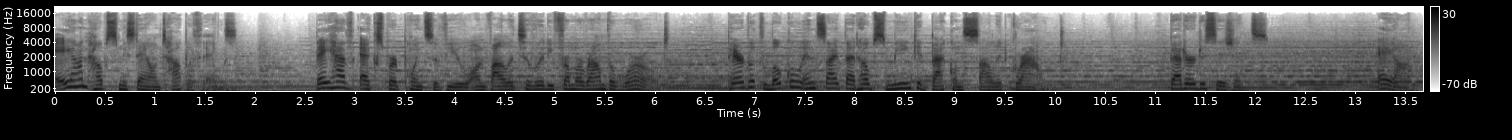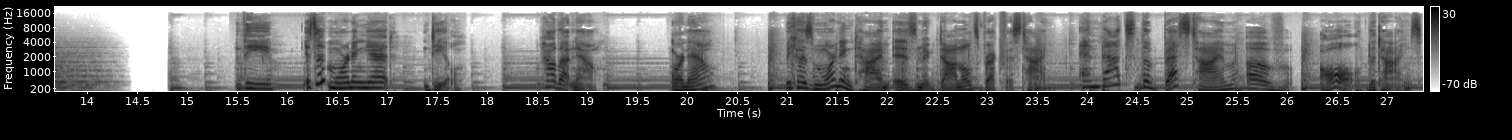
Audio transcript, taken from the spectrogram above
Aon helps me stay on top of things. They have expert points of view on volatility from around the world, paired with local insight that helps me get back on solid ground. Better decisions. Aon. The is it morning yet? Deal. How about now? Or now? Because morning time is McDonald's breakfast time. And that's the best time of all the times.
